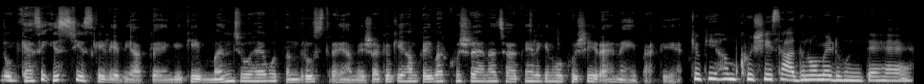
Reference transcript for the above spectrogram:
तो कैसे इस चीज़ के लिए भी आप कहेंगे कि मन जो है वो तंदुरुस्त रहे हमेशा क्योंकि हम कई बार खुश रहना चाहते हैं लेकिन वो खुशी रह नहीं पाती है क्योंकि हम खुशी साधनों में ढूंढते हैं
